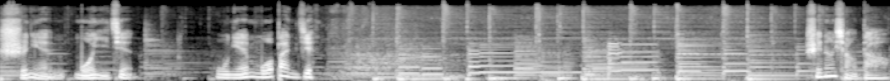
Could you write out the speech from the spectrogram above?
十年磨一剑，五年磨半剑。谁能想到，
